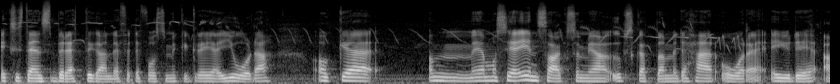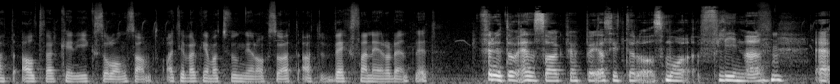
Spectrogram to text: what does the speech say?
existensberättigande för att jag får så mycket grejer gjorda. Och eh, jag måste säga en sak som jag uppskattar med det här året är ju det att allt verkligen gick så långsamt. Att jag verkligen var tvungen också att, att växla ner ordentligt. Förutom en sak Peppe, jag sitter och småflinar. Eh,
